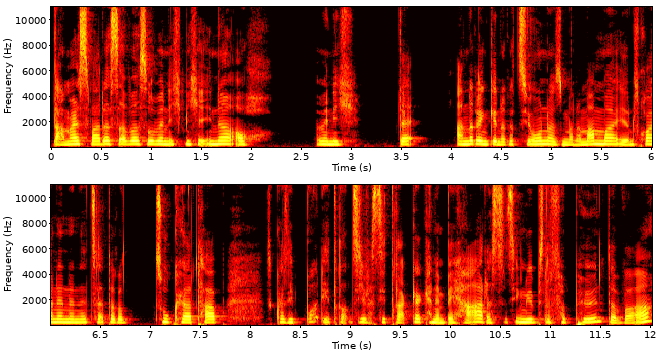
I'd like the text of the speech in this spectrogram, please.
damals war das aber so, wenn ich mich erinnere, auch wenn ich der anderen Generation, also meiner Mama, ihren Freundinnen etc. zugehört habe, so quasi, boah, die traut sich was, die tragt gar keinen BH, dass das irgendwie ein bisschen verpönter war,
